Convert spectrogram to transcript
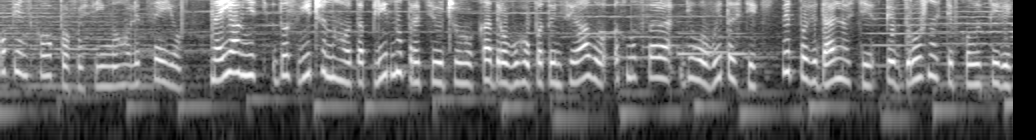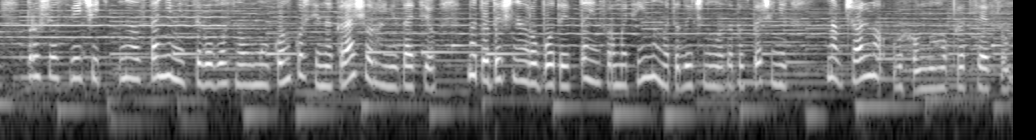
Куп'янського професійного ліцею. Наявність досвідченого та плідно працюючого кадрового потенціалу, атмосфера діловитості, відповідальності, співдружності в колективі, про що свідчить не останнє місце в обласному конкурсі на кращу організацію методичної роботи та інформаційно-методичного забезпечення навчально-виховного процесу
